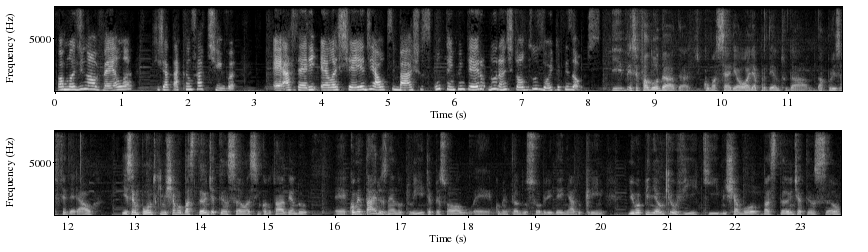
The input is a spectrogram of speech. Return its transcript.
fórmula de novela que já está cansativa. É, a série ela é cheia de altos e baixos o tempo inteiro durante todos os oito episódios. E você falou da, da, de como a série olha para dentro da, da Polícia Federal. E esse é um ponto que me chamou bastante atenção, assim, quando eu estava vendo é, comentários né, no Twitter, pessoal é, comentando sobre DNA do crime. E uma opinião que eu vi que me chamou bastante atenção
